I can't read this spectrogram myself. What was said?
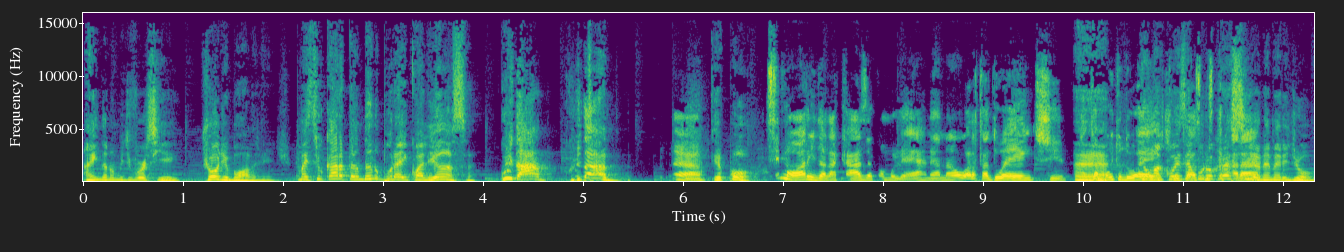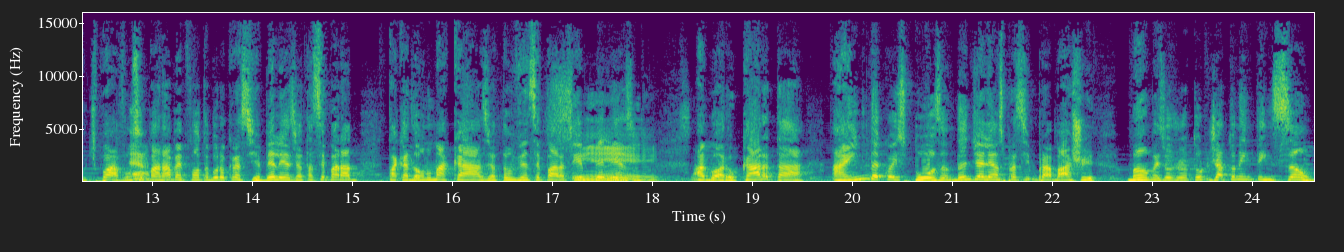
ainda não me divorciei. Show de bola, gente. Mas se o cara tá andando por aí com aliança, cuidado, cuidado. É. Porque, pô, Se mora ainda na casa com a mulher, né? Não, ela tá doente. Ela tá muito doente. Porque uma coisa é a burocracia, né, Mary Jo? Tipo, ah, vamos É. separar, vai falta burocracia. Beleza, já tá separado. Tá cada um numa casa, já estão vivendo separado. Sim, Beleza. sim. Agora, o cara tá ainda com a esposa, andando de aliança pra cima e pra baixo e, mão, mas eu já tô, já tô na intenção.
